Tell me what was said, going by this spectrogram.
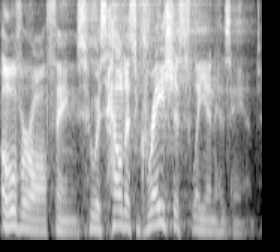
over all things, who has held us graciously in his hand.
